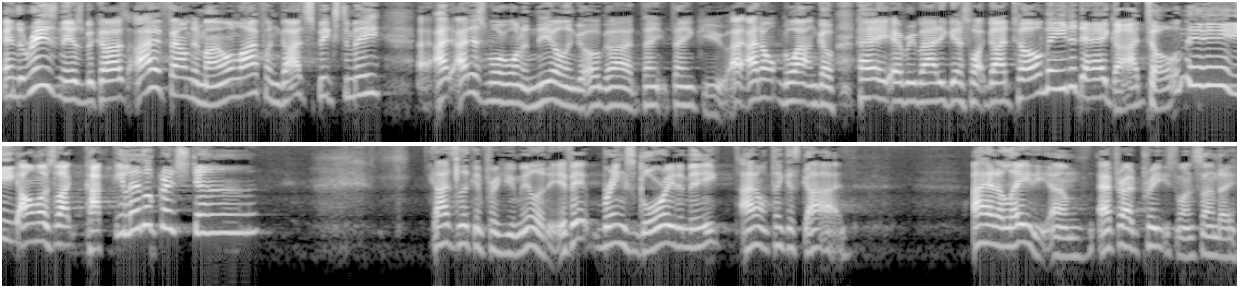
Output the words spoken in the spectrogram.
And the reason is because I have found in my own life when God speaks to me, I, I just more want to kneel and go, Oh God, thank, thank you. I, I, don't go out and go, Hey, everybody, guess what God told me today? God told me. Almost like cocky little Christian. God's looking for humility. If it brings glory to me, I don't think it's God. I had a lady, um, after I'd preached one Sunday,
